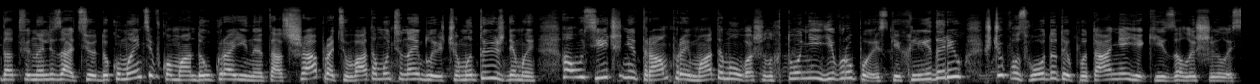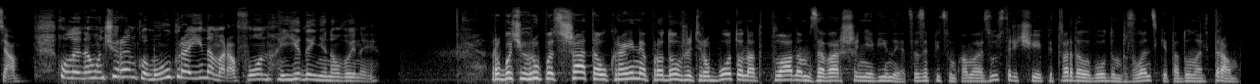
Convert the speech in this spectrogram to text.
Над фіналізацією документів команди України та США працюватимуть найближчими тижнями. А у січні Трамп прийматиме у Вашингтоні європейських лідерів, щоб узгодити питання, які залишилися. Олена Гончаренко, ми Україна, марафон. Єдині новини. Робочі групи США та України продовжать роботу над планом завершення війни. Це за підсумками зустрічі підтвердили Володимир Зеленський та Дональд Трамп.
